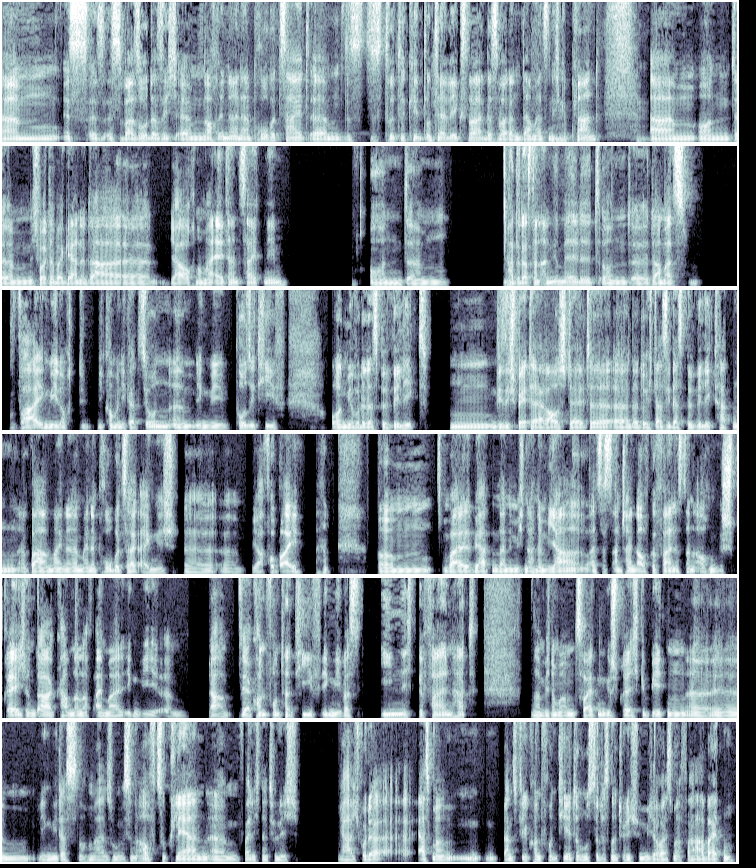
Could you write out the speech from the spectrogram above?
Ähm, es, es, es war so, dass ich ähm, noch in einer Probezeit ähm, das, das dritte Kind unterwegs war. Das war dann damals nicht mhm. geplant. Mhm. Ähm, und ähm, ich wollte aber gerne da äh, ja auch nochmal Elternzeit nehmen. Und ähm, hatte das dann angemeldet und äh, damals war irgendwie noch die, die Kommunikation ähm, irgendwie positiv und mir wurde das bewilligt hm, wie sich später herausstellte, äh, dadurch, dass sie das bewilligt hatten, war meine, meine Probezeit eigentlich äh, äh, ja vorbei. ähm, weil wir hatten dann nämlich nach einem Jahr, als es anscheinend aufgefallen ist, dann auch ein Gespräch und da kam dann auf einmal irgendwie ähm, ja, sehr konfrontativ irgendwie, was ihnen nicht gefallen hat. Dann habe ich nochmal im zweiten Gespräch gebeten, äh, ähm, irgendwie das nochmal so ein bisschen aufzuklären, ähm, weil ich natürlich ja, ich wurde äh, erstmal ganz viel konfrontiert und musste das natürlich für mich auch erstmal verarbeiten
